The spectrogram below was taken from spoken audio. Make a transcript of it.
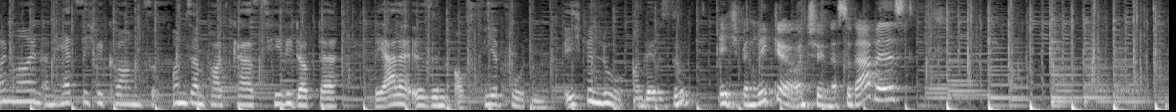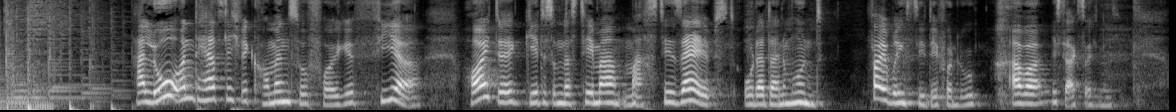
Moin Moin und herzlich willkommen zu unserem Podcast Heli Doktor, realer Irrsinn auf vier Pfoten. Ich bin Lou und wer bist du? Ich bin Rike und schön, dass du da bist. Hallo und herzlich willkommen zur Folge 4. Heute geht es um das Thema Mach's dir selbst oder deinem Hund. War übrigens die Idee von Lou, aber ich sag's euch nicht.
